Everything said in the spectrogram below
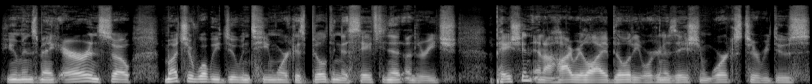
humans make error. And so much of what we do in teamwork is building a safety net under each patient, and a high reliability organization works to reduce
